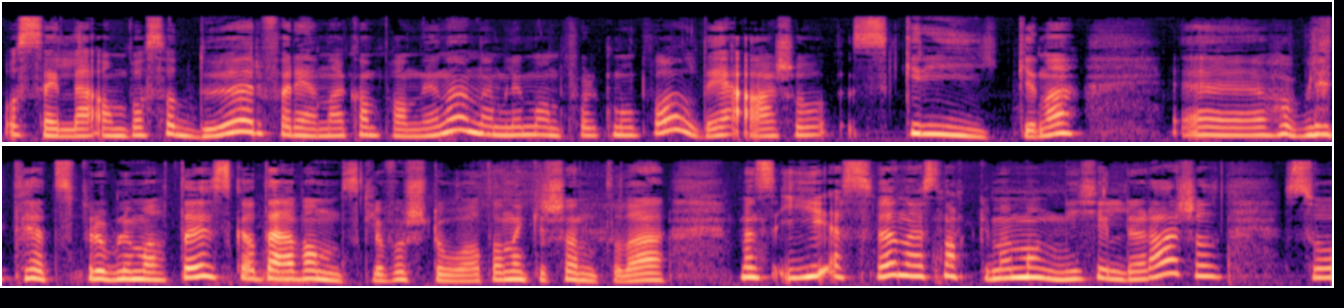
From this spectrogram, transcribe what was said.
og selv er ambassadør for en av kampanjene, nemlig Mannfolk mot vold, det er så skrikende eh, habilitetsproblematisk at det er vanskelig å forstå at han ikke skjønte det. Mens i SV, når jeg snakker med mange kilder der, så, så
